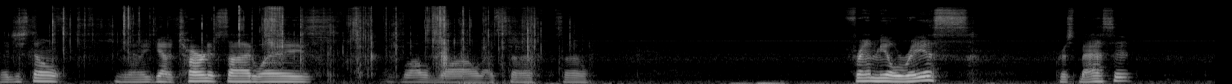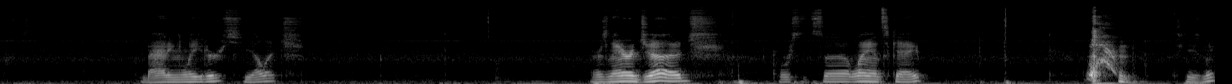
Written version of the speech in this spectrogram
They just don't, you know, you got to turn it sideways, blah, blah, blah, all that stuff. So, Franmil Reyes, Chris Bassitt, batting leaders, Yelich. There's an Aaron Judge. Of course, it's a landscape. Excuse me.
